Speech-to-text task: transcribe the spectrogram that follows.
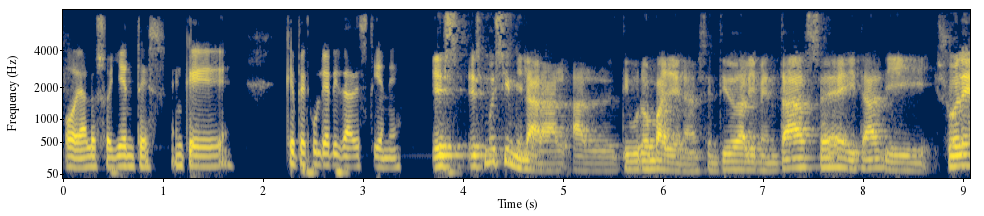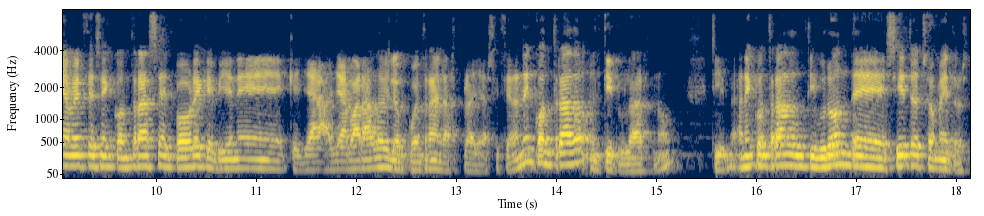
o a los oyentes, en qué, qué peculiaridades tiene. Es, muy similar al, tiburón ballena, en el sentido de alimentarse y tal, y suele a veces encontrarse el pobre que viene, que ya haya varado y lo encuentran en las playas. Y se han encontrado, el titular, ¿no? Han encontrado un tiburón de 7-8 metros,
